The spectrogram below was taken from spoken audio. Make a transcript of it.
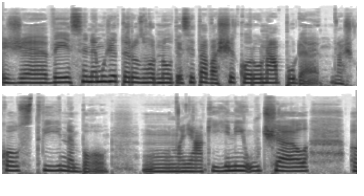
že vy si nemůžete rozhodnout, jestli ta vaše koruna půjde na školství nebo mm, na nějaký jiný účel. Eh,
